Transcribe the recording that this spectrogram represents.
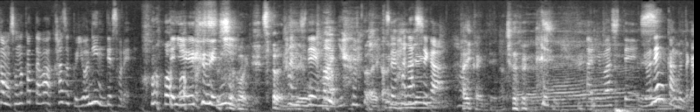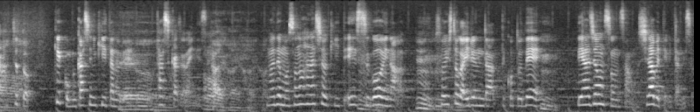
かもその方は家族4人でそれ。っていうふうに感じでまあはい そういう話が、はい。大会みたいにな ありましてへー。4年間だったかすごいな。なちょっと結構昔に聞いたので確かじゃないんですが、まあ、でもその話を聞いてえすごいな、うんそういう人がいるんだってことで、うん。ベア・ジョンソンさんを調べてみたんですよ。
